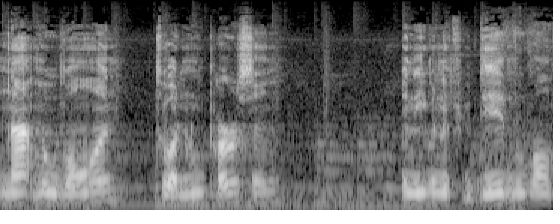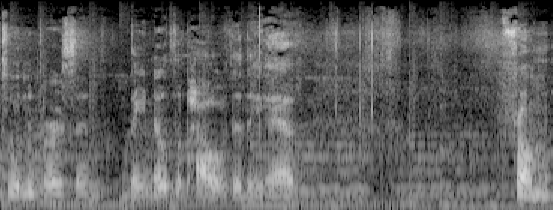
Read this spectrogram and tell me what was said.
not move on to a new person, and even if you did move on to a new person, they know the power that they have from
